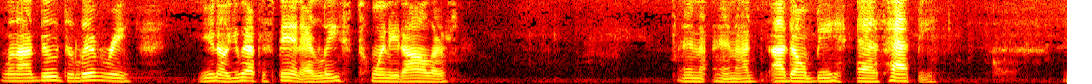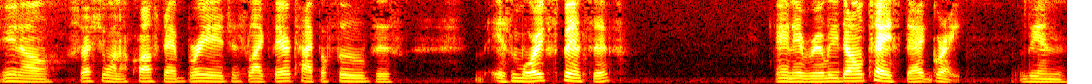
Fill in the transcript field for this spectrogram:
when I do delivery, you know, you have to spend at least twenty dollars. And and I I don't be as happy. You know, especially when I cross that bridge. It's like their type of foods is it's more expensive and it really don't taste that great than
